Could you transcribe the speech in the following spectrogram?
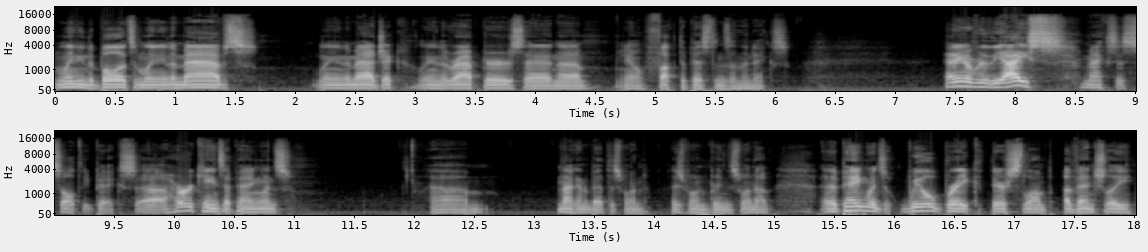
I'm leaning the Bullets. I'm leaning the Mavs leaning the Magic, leaning the Raptors, and uh, you know, fuck the Pistons and the Knicks. Heading over to the ice, Max's salty picks. Uh, Hurricanes at Penguins. Um, not going to bet this one. I just want to bring this one up. Uh, the Penguins will break their slump eventually,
